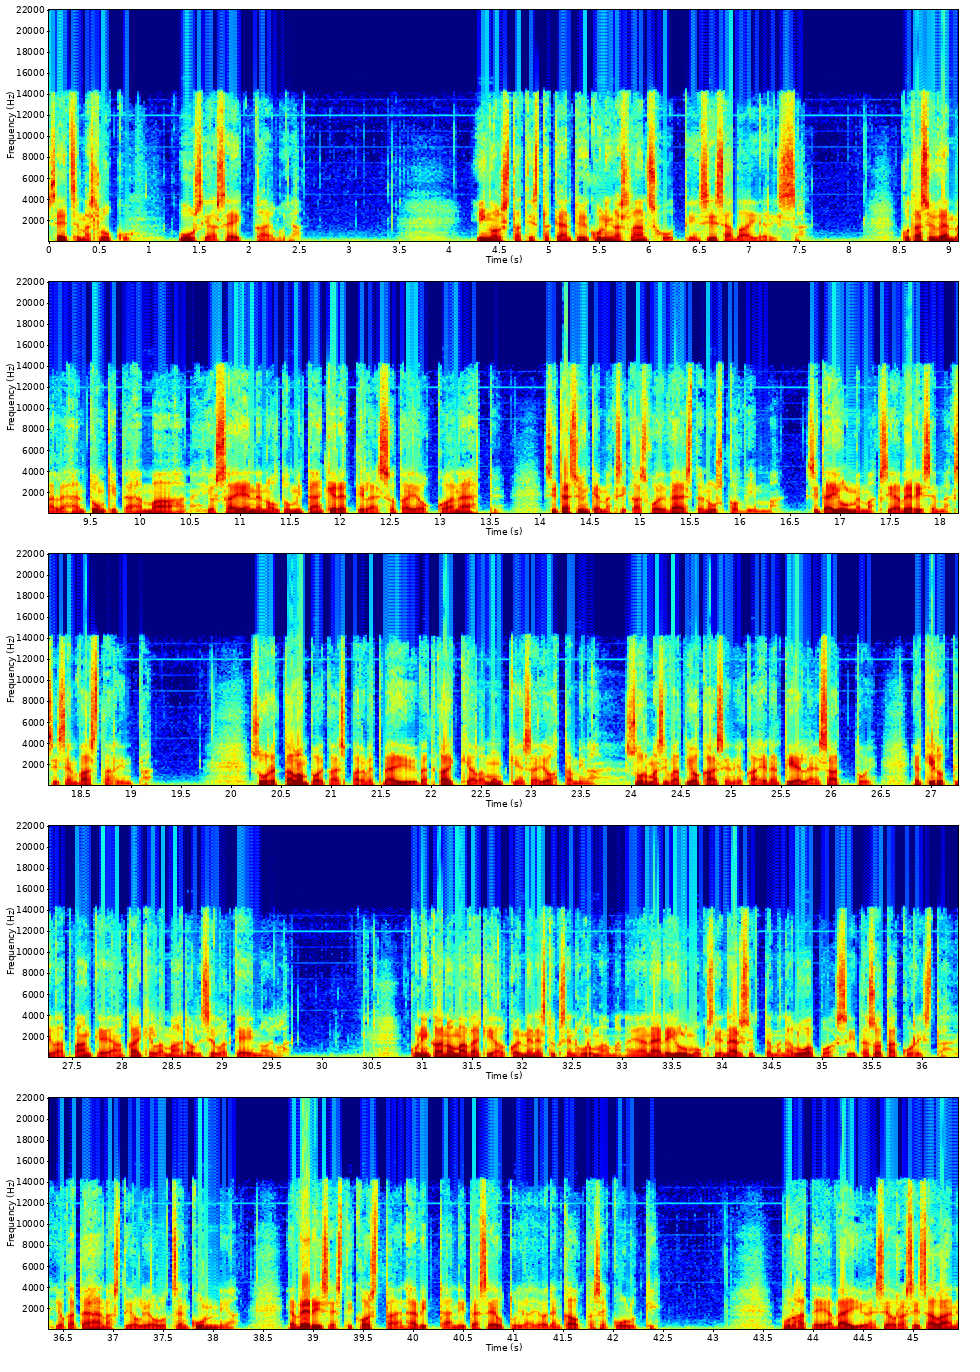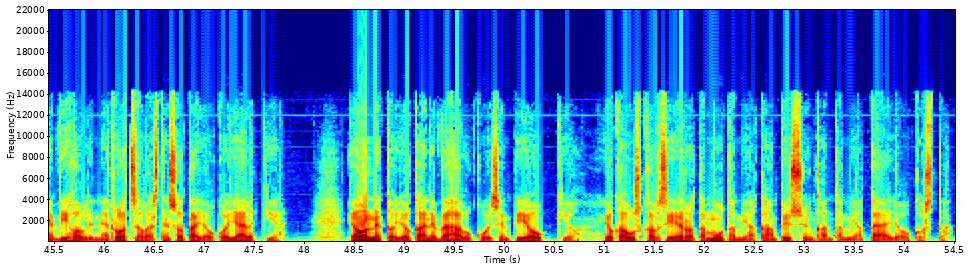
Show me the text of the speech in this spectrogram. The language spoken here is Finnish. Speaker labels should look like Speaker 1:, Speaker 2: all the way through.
Speaker 1: Seitsemäs luku. Uusia seikkailuja. Ingolstadtista kääntyi kuningas Landshuuttiin sisäbayerissa. Kuta syvemmälle hän tunki tähän maahan, jossa ei ennen oltu mitään kerettiläissotajoukkoa nähty, sitä synkemmäksi kasvoi väestön uskovimma, sitä julmemmaksi ja verisemmäksi sen vastarinta. Suuret talonpoikaisparvet väijyivät kaikkialla munkkiensa johtamina, surmasivat jokaisen, joka heidän tielleen sattui, ja kiduttivat vankejaan kaikilla mahdollisilla keinoilla. Kuninkaan oma väki alkoi menestyksen hurmaamana ja näiden julmuuksien ärsyttämänä luopua siitä sotakurista, joka tähän asti oli ollut sen kunnia, ja verisesti kostaen hävittää niitä seutuja, joiden kautta se kulki. Murhate ja väijyen seurasi salainen vihollinen ruotsalaisten sotajoukon jälkiä, ja onneton jokainen vähälukuisempi joukkio, joka uskalsi erota muutamiakaan pyssyn kantamia pääjoukosta.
